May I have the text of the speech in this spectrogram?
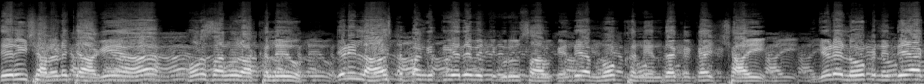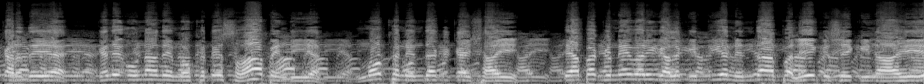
ਤੇਰੀ ਸ਼ਰਨ ਚ ਆ ਗਏ ਆ, ਹੁਣ ਸਾਨੂੰ ਰੱਖ ਲਿਓ। ਜਿਹੜੀ ਲਾਸਟ ਪੰਕਤੀ ਇਹਦੇ ਵਿੱਚ ਗੁਰੂ ਸਾਹਿਬ ਕਹਿੰਦੇ ਆ, ਮੁਖ ਨਿੰਦਕ ਕਹਿ ਛਾਈ। ਜਿਹੜੇ ਲੋਕ ਨਿੰਦਿਆ ਕਰਦੇ ਆ, ਕਹਿੰਦੇ ਉਹਨਾਂ ਦੇ ਮੁਖ ਤੇ ਸਵਾਹ ਪੈਂਦੀ ਆ। ਮੁਖ ਨਿੰਦਕ ਕਹਿ ਛਾਈ। ਤੇ ਆਪਾਂ ਕਿੰਨੇ ਵਾਰੀ ਗੱਲ ਕੀਤੀ ਹੈ ਨਿੰਦਾ ਭਲੇ ਕਿਸੇ ਕੀ ਨਾਹੀ।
